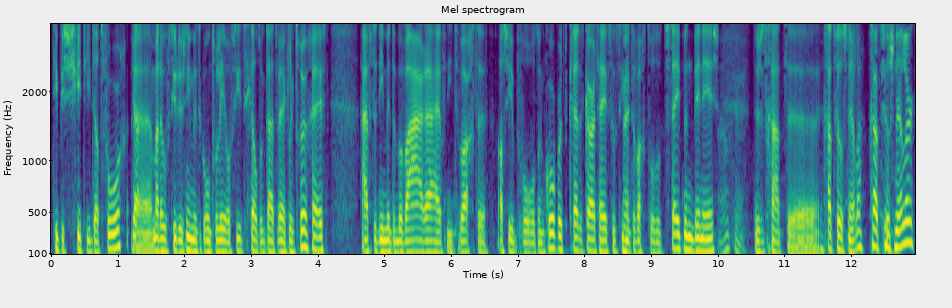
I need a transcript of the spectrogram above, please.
typisch schiet hij dat voor. Ja. Uh, maar dan hoeft hij dus niet meer te controleren of hij het geld ook daadwerkelijk teruggeeft. Hij hoeft het niet meer te bewaren, hij hoeft niet te wachten. Als hij bijvoorbeeld een corporate creditcard heeft, hoeft hij Nee. niet te wachten tot het statement binnen is. Oké. Dus het gaat, uh, gaat veel sneller. Gaat veel sneller.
